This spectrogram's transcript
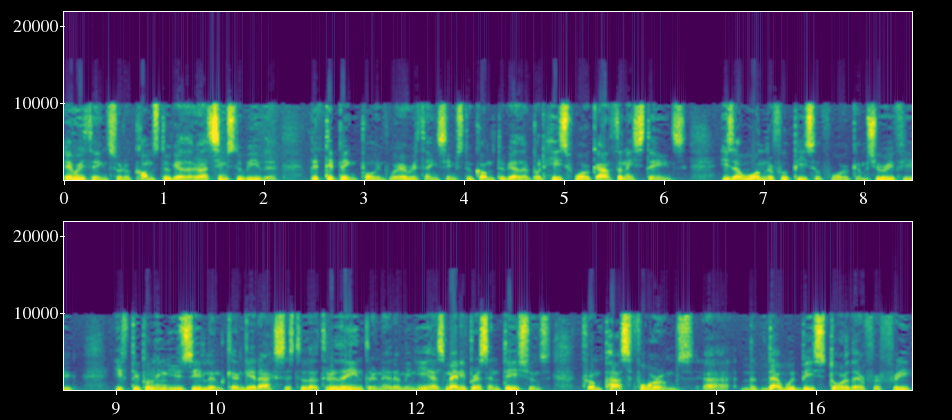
everything sort of comes together. That seems to be the, the tipping point where everything seems to come together. But his work, Anthony Staines, is a wonderful piece of work. I'm sure if you if people in New Zealand can get access to that through the internet, I mean, he has many presentations from past forums uh, th- that would be stored there for free.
